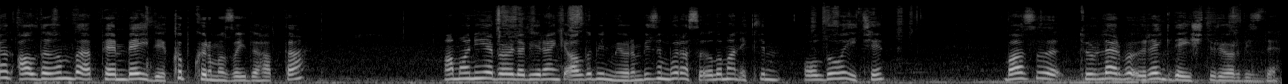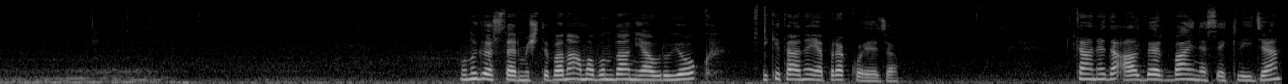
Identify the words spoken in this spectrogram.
Ben aldığımda pembeydi, kıpkırmızıydı hatta. Ama niye böyle bir renk aldı bilmiyorum. Bizim burası ılıman iklim olduğu için bazı türler bu renk değiştiriyor bizde. Bunu göstermişti bana ama bundan yavru yok. İki tane yaprak koyacağım. Bir tane de Albert Baynes ekleyeceğim.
